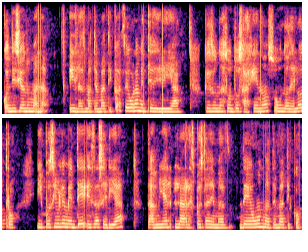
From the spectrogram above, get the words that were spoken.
condición humana y las matemáticas, seguramente diría que son asuntos ajenos uno del otro y posiblemente esa sería también la respuesta de, de un matemático.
